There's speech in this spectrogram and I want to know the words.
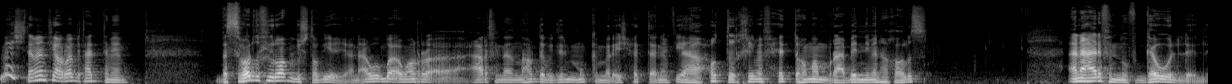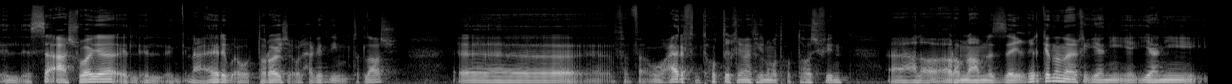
ماشي تمام في عربيات بتعدي تمام بس برضه في رعب مش طبيعي أنا أول بقى مرة عارف إن أنا النهارده بالليل ممكن ما ألاقيش حتة أنام فيها هحط الخيمة في حتة هما مرعبيني منها خالص أنا عارف إنه في الجو ال- ال- ال- الساقع شوية ال- ال- العقارب أو الطرايش أو الحاجات دي ما بتطلعش وعارف انت تحط الخيمة فين وما تحطهاش فين آه، على رمله عاملة إزاي. غير كده أنا يعني يعني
